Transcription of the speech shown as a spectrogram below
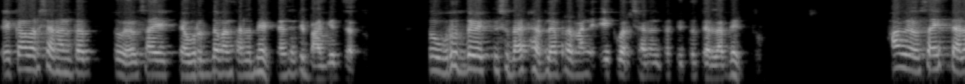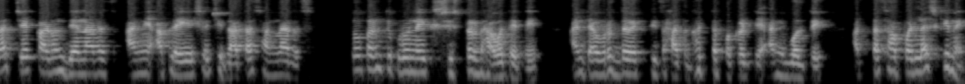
एका वर्षानंतर तो व्यवसाय त्या वृद्ध माणसाला भेटण्यासाठी बागेत जातो. तो वृद्ध व्यक्ती सुद्धा ठरल्याप्रमाणे एक वर्षानंतर तिथं त्याला भेटतो. हा व्यावसायिक त्याला चेक काढून देणारच आणि आपल्या यशाची गाथा सांगणारच. तोपर्यंत तिकडून एक शिस्तर धावत येते आणि त्या वृद्ध व्यक्तीचा हात घट्ट पकडते आणि बोलते आत्ता सापडलास की नाही?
